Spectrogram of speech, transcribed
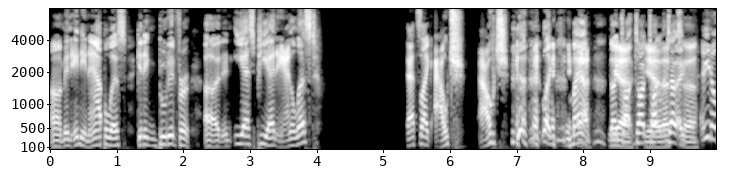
um, in Indianapolis, getting booted for uh, an ESPN analyst. That's like ouch ouch. Like man like yeah, talk talk, yeah, talk, uh... you know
